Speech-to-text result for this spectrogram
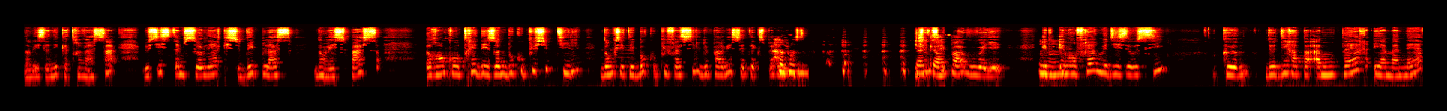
dans les années 85, le système solaire qui se déplace dans l'espace rencontrait des zones beaucoup plus subtiles. Donc, c'était beaucoup plus facile de parler de cette expérience. Je ne sais pas, vous voyez. Et, Mhm. et mon frère me disait aussi que de dire à, mon père et à ma mère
